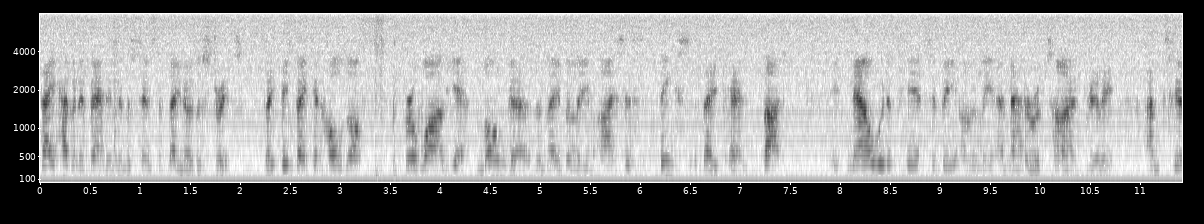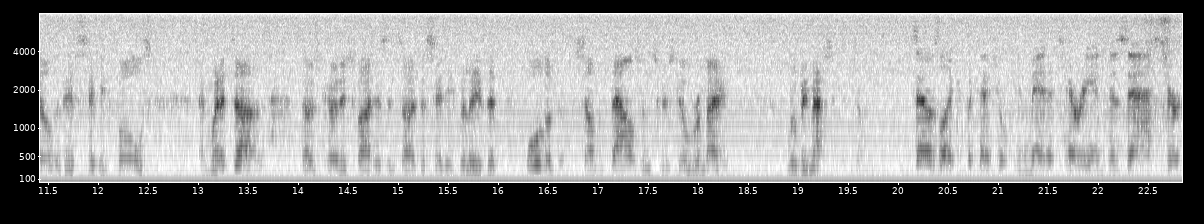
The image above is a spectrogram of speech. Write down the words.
they have an advantage in the sense that they know the streets. They think they can hold off for a while yet, longer than they believe ISIS thinks they can. But it now would appear to be only a matter of time, really, until this city falls. And when it does, those Kurdish fighters inside the city believe that all of them, some thousands who still remain, will be massacred, John. Sounds like a potential humanitarian disaster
